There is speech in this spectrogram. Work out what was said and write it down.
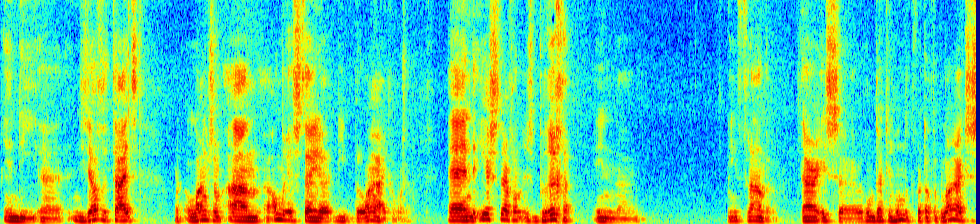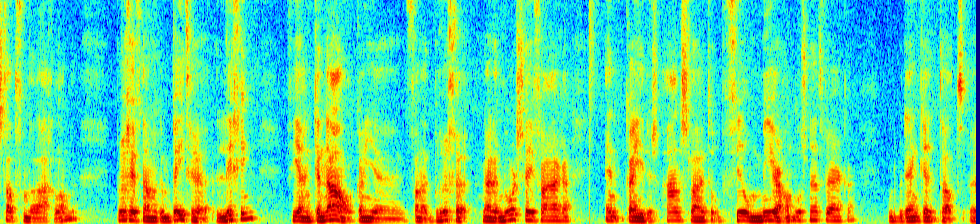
in, die, in diezelfde tijd wordt langzaamaan andere steden die belangrijker worden. En de eerste daarvan is Brugge in, in Vlaanderen. Daar is uh, rond 1300 wordt dat de belangrijkste stad van de Lage Landen. Brugge heeft namelijk een betere ligging. Via een kanaal kan je vanuit Brugge naar de Noordzee varen en kan je dus aansluiten op veel meer handelsnetwerken. Je moet bedenken dat uh,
